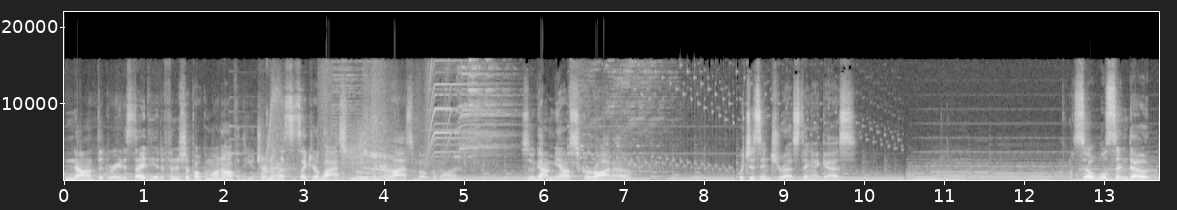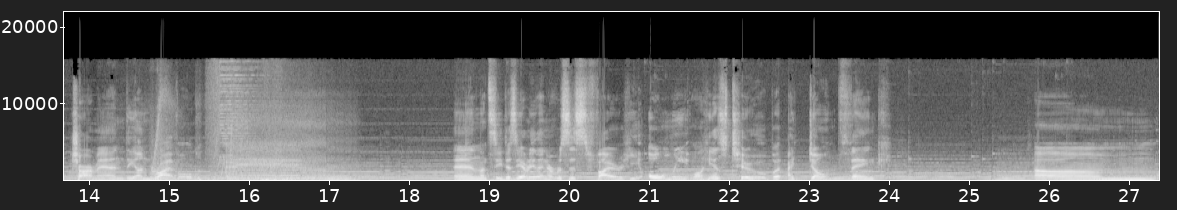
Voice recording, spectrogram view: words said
not the greatest idea to finish a Pokemon off with U-turn unless it's like your last move in your last Pokemon. So we got Meowscarada, which is interesting, I guess. So we'll send out Charman, the Unrivaled. And let's see, does he have anything that resists fire? He only, well, he has two, but I don't think, um,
